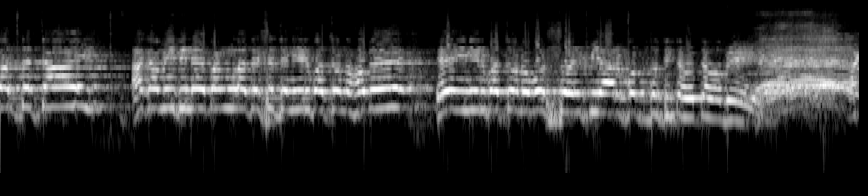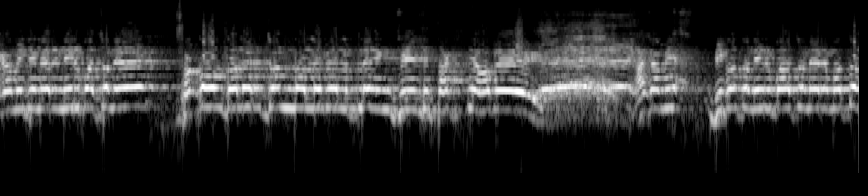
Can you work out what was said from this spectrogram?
করতে চাই আগামী দিনে বাংলাদেশে যে নির্বাচন হবে, এই নির্বাচন অবশ্যই পিয়ার পদ্ধতিতে হতে হবে। আগামী দিনের নির্বাচনে সকল দলের জন্য লেভেল প্লেইং ফিল্ড থাকতে হবে। আগামী বিগত নির্বাচনের মতো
